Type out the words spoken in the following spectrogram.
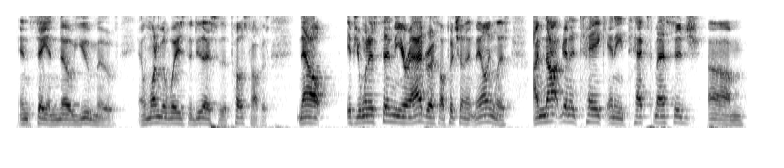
and saying, no, you move. And one of the ways to do that is to the post office. Now, if you want to send me your address, I'll put you on that mailing list. I'm not going to take any text message um,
